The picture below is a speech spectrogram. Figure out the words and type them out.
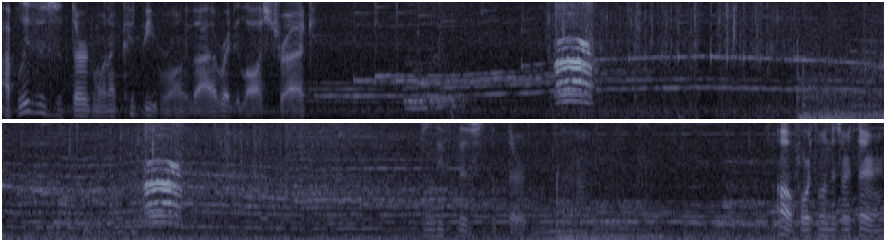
I believe this is the third one. I could be wrong though. I already lost track. I believe this is the third one. Oh, fourth one is right there.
